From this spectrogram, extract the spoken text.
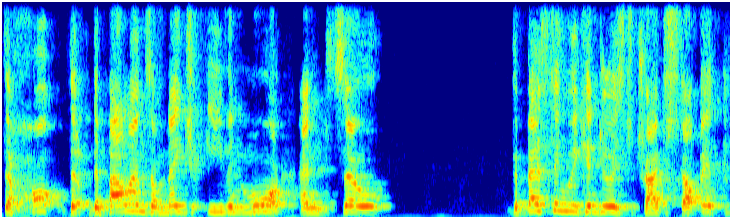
the whole the, the balance of nature even more. And so the best thing we can do is to try to stop it.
